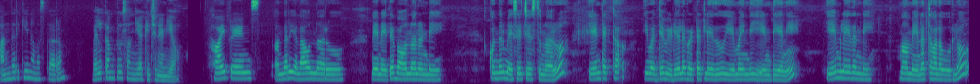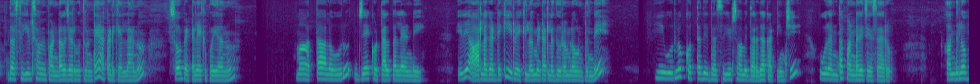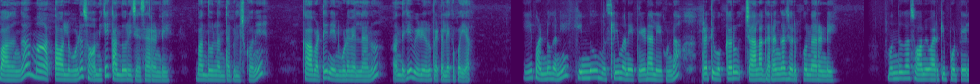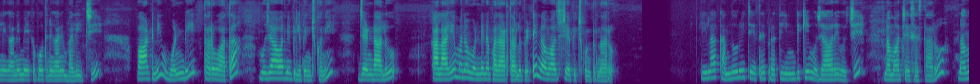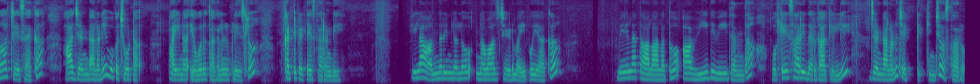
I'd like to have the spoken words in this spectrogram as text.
అందరికీ నమస్కారం. Welcome to Sandhya kitchen India. Hi friends అందరూ ఎలా ఉన్నారు? నేనైతే బాగున్నానండి. కొందరు మెసేజ్ చేస్తున్నారు ఏంటెక్క ఈ మధ్య వీడియోలో పెట్టట్లేదు ఏమైంది ఏంటి? అని. ఏం లేదండి. మా మేనత్త వాళ్ళ ఊర్లో దస్తగిరి స్వామి పండగ జరుగుతుంటే అక్కడికి వెళ్ళాను. సో పెట్టలేకపోయాను. మా అత్త వాళ్ళ ఊరు జే కొట్టాలపల్లె అండి. ఇది ఆర్లగడ్డకి ఇరవై కిలోమీటర్ల దూరంలో ఉంటుంది. ఈ ఊర్లో కొత్తది దస్తగిరి స్వామి దర్గా కట్టించి ఊరంతా పండగ చేశారు. అందులో భాగంగా మా అత్త వాళ్ళు కూడా స్వామికి కందూరి చేశారండి బంధువులంతా పిలుచుకొని. కాబట్టి నేను కూడా వెళ్ళాను అందుకే వీడియోలు పెట్టలేకపోయా. ఈ పండుగని హిందూ ముస్లిం అనే తేడా లేకుండా ప్రతి ఒక్కరూ చాలా ఘనంగా జరుపుకున్నారండి. ముందుగా స్వామివారికి పొట్టేల్ని కానీ మేకపోతుని కానీ బలి ఇచ్చి వాటిని వండి తరువాత ముజావర్ని పిలిపించుకొని జెండాలు అలాగే మనం వండిన పదార్థాలు పెట్టి నమాజు చేపించుకుంటున్నారు. ఇలా కందూరి చేసే ప్రతి ఇంటికి ముజావరి వచ్చి నమాజ్ చేసేస్తారు. నమాజ్ చేశాక ఆ జెండాలని ఒక చోట పైన ఎవరు తగలని ప్లేస్లో కట్టి పెట్టేస్తారండి ఇలా అందరిళ్ళలో నమాజ్ చేయడం అయిపోయాక మేళ తాళాలతో ఆ వీధి వీధంతా ఒకేసారి దర్గాకి వెళ్ళి జెండాలను చెట్టెక్కించి వస్తారు.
